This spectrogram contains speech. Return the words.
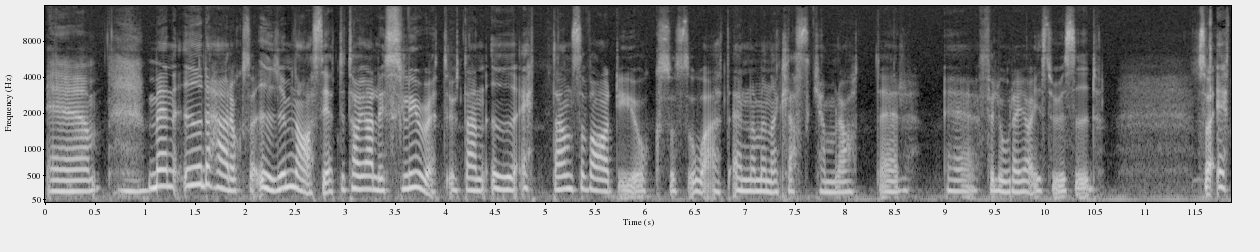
Eh, Men i det här också i gymnasiet, det tar ju aldrig slut utan i ettan så var det ju också så att en av mina klasskamrater eh, förlorade jag i suicid. Så ett,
